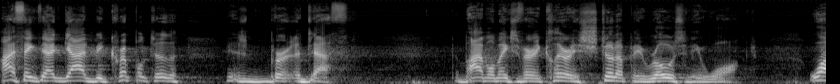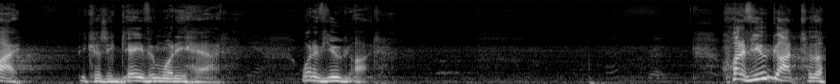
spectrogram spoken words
I think that guy'd be crippled to the, his birth, death. The Bible makes it very clear. He stood up, he rose, and he walked. Why? Because he gave him what he had. What have you got? What have you got to the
